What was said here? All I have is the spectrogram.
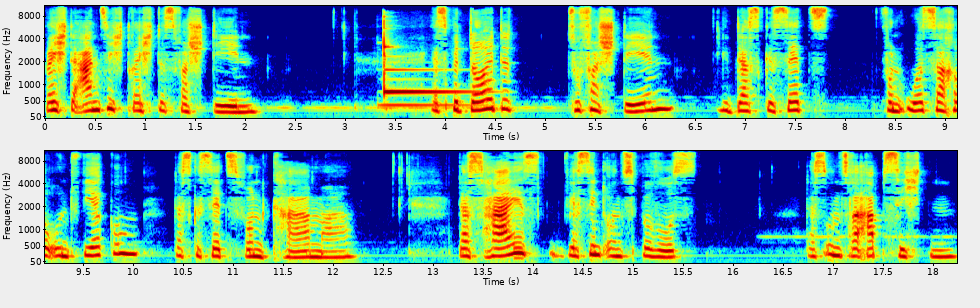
rechte Ansicht, rechtes Verstehen. Es bedeutet zu verstehen, das Gesetz von Ursache und Wirkung, das Gesetz von Karma. Das heißt, wir sind uns bewusst, dass unsere Absichten,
